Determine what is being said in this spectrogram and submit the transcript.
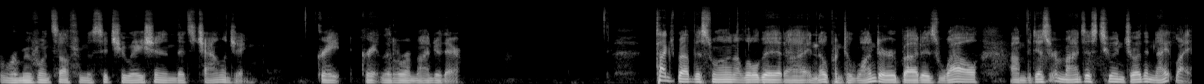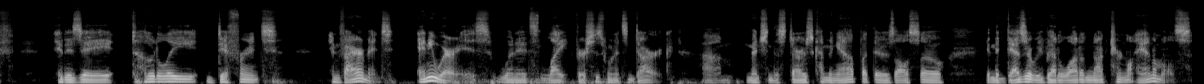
remove oneself from a situation that's challenging. Great, great little reminder there. Talked about this one a little bit uh, in Open to Wonder, but as well, um, the desert reminds us to enjoy the nightlife. It is a totally different environment anywhere is when it's light versus when it's dark. Um, mentioned the stars coming out, but there's also in the desert we've got a lot of nocturnal animals,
